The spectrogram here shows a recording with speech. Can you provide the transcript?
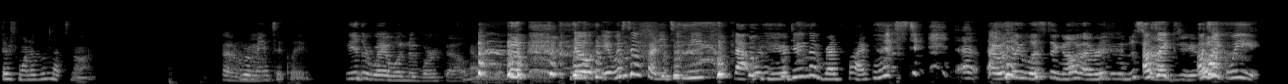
There's one of them that's not I don't know. Romantically. Either way, it wouldn't have worked out. No, No, it was so funny to me that when we were doing the red flag list, uh, I was like listing off everything that I was like, you. I was like, wait,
